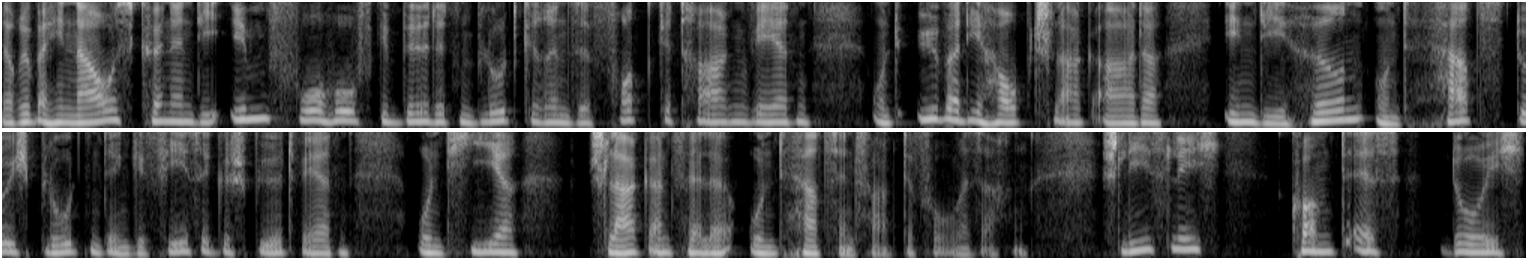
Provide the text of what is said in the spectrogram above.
Darüber hinaus können die im Vorhof gebildeten Blutgerinse fortgetragen werden und über die Hauptschlagader in die Hirn- und Herzdurchblutenden Gefäße gespürt werden und hier Schlaganfälle und Herzinfarkte verursachen. Schließlich kommt es durch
